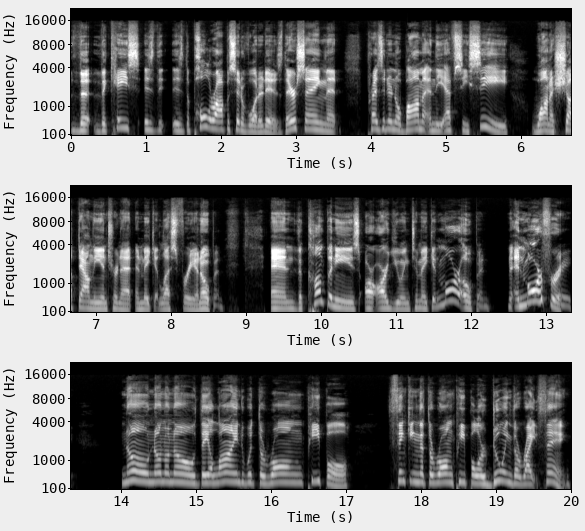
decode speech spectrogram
the the case is the, is the polar opposite of what it is. They're saying that President Obama and the FCC want to shut down the internet and make it less free and open. And the companies are arguing to make it more open and more free. No, no, no, no. They aligned with the wrong people, thinking that the wrong people are doing the right thing.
